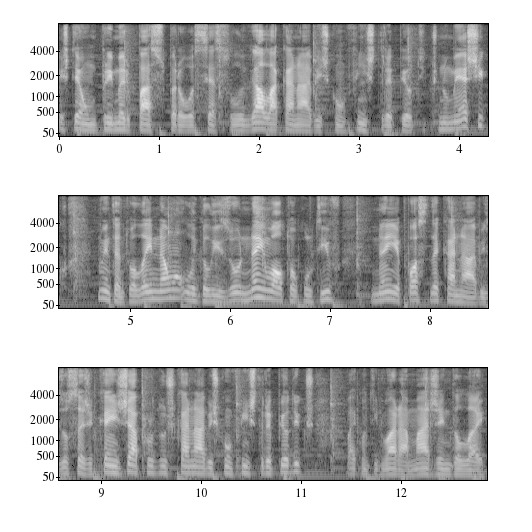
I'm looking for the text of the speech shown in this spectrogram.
Este é um primeiro passo para o acesso legal à cannabis com fins terapêuticos no México. No entanto, a lei não legalizou nem o autocultivo nem a posse da cannabis, ou seja, quem já produz cannabis com fins terapêuticos vai continuar à margem da lei.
